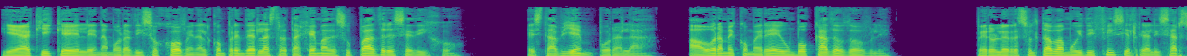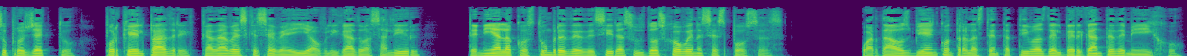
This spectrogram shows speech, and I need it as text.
Y he aquí que el enamoradizo joven, al comprender la estratagema de su padre, se dijo Está bien, por Alá, ahora me comeré un bocado doble pero le resultaba muy difícil realizar su proyecto, porque el padre, cada vez que se veía obligado a salir, tenía la costumbre de decir a sus dos jóvenes esposas Guardaos bien contra las tentativas del bergante de mi hijo,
